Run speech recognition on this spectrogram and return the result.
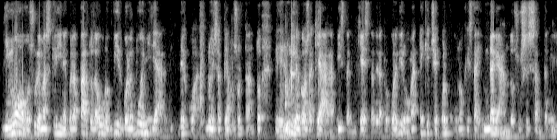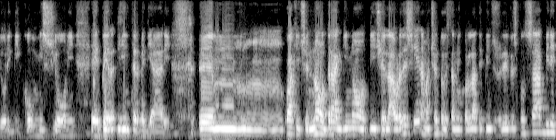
di nuovo sulle mascherine, quell'apparto da 1,2 miliardi, del quale noi sappiamo soltanto eh, l'unica cosa chiara, vista l'inchiesta della Procura di Roma, è che c'è qualcuno che sta indagando su 60 milioni di commissioni eh, per gli intermediari. Ehm, qua chi c'è no, Draghi no, dice Laura De Siena, ma certo che stanno incollati e vinci sui responsabili.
